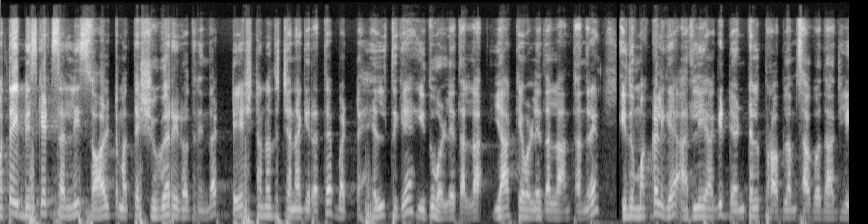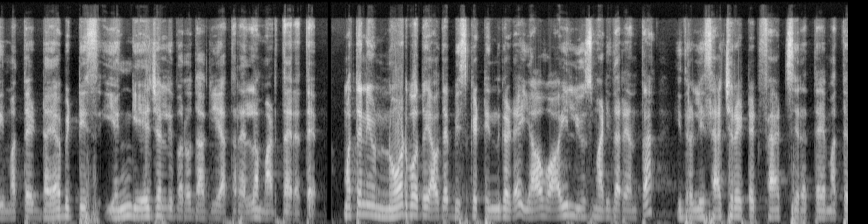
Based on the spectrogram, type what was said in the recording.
ಮತ್ತೆ ಈ ಬಿಸ್ಕೆಟ್ಸಲ್ಲಿ ಸಾಲ್ಟ್ ಮತ್ತೆ ಶುಗರ್ ಇರೋದ್ರಿಂದ ಟೇಸ್ಟ್ ಅನ್ನೋದು ಚೆನ್ನಾಗಿರುತ್ತೆ ಬಟ್ ಹೆಲ್ತ್ಗೆ ಇದು ಒಳ್ಳೇದಲ್ಲ. ಯಾಕೆ ಒಳ್ಳೇದಲ್ಲ ಅಂತಂದರೆ, ಇದು ಮಕ್ಕಳಿಗೆ ಅರ್ಲಿಯಾಗಿ ಡೆಂಟಲ್ ಪ್ರಾಬ್ಲಮ್ಸ್ ಆಗೋದಾಗ್ಲಿ, ಮತ್ತೆ ಡಯಾಬಿಟಿಸ್ ಯಂಗ್ ಏಜ್ ಅಲ್ಲಿ ಬರೋದಾಗ್ಲಿ ಆ ಥರ ಎಲ್ಲ ಮಾಡ್ತಾ ಇರತ್ತೆ. ಮತ್ತೆ ನೀವು ನೋಡ್ಬೋದು ಯಾವುದೇ ಬಿಸ್ಕೆಟ್ ಹಿಂದ್ಗಡೆ ಯಾವ ಆಯಿಲ್ ಯೂಸ್ ಮಾಡಿದ್ದಾರೆ ಅಂತ. ಇದರಲ್ಲಿ ಸ್ಯಾಚುರೇಟೆಡ್ ಫ್ಯಾಟ್ಸ್ ಇರುತ್ತೆ, ಮತ್ತೆ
